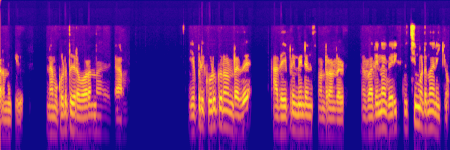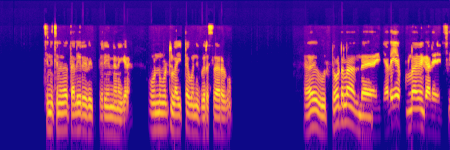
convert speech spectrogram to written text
ஆரம்பிக்குது. நம்ம கொடுத்துக்கிற உரம் தான் காரணம். எப்படி கொடுக்குறோன்றது அதை எப்படி மெயின்டெனன்ஸ் பண்ணுறோன்றது பார்த்தீங்கன்னா வெறி குச்சி மட்டும்தான் நிற்கும் சின்ன சின்னதாக தளிர் எடுக்க தெரியும்னு நினைக்கிறேன். ஒன்று மட்டும் லைட்டாக கொஞ்சம் பெருசாக இருக்கும். அதாவது டோட்டலாக அந்த இலையே ஃபுல்லாகவே காலி ஆயிடுச்சு.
